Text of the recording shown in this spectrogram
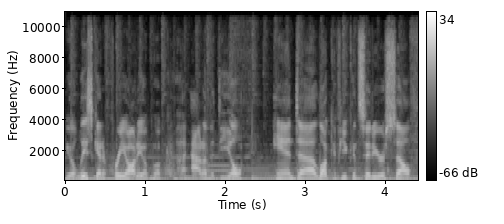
you'll at least get a free audiobook out of the deal. And look, if you consider yourself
